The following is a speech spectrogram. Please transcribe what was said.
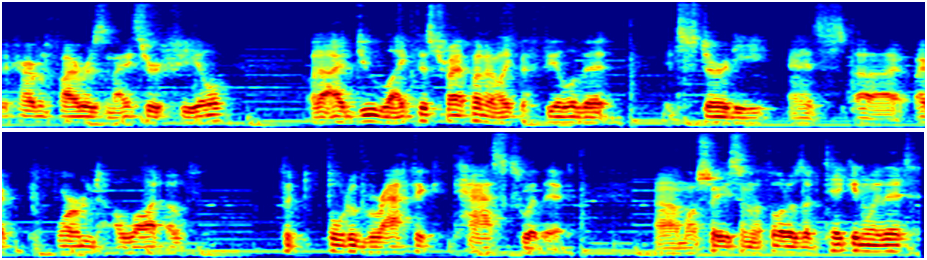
the carbon fiber is a nicer feel, but I do like this tripod. I like the feel of it. It's sturdy, and it's. Uh, I performed a lot of ph- photographic tasks with it. Um, I'll show you some of the photos I've taken with it.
